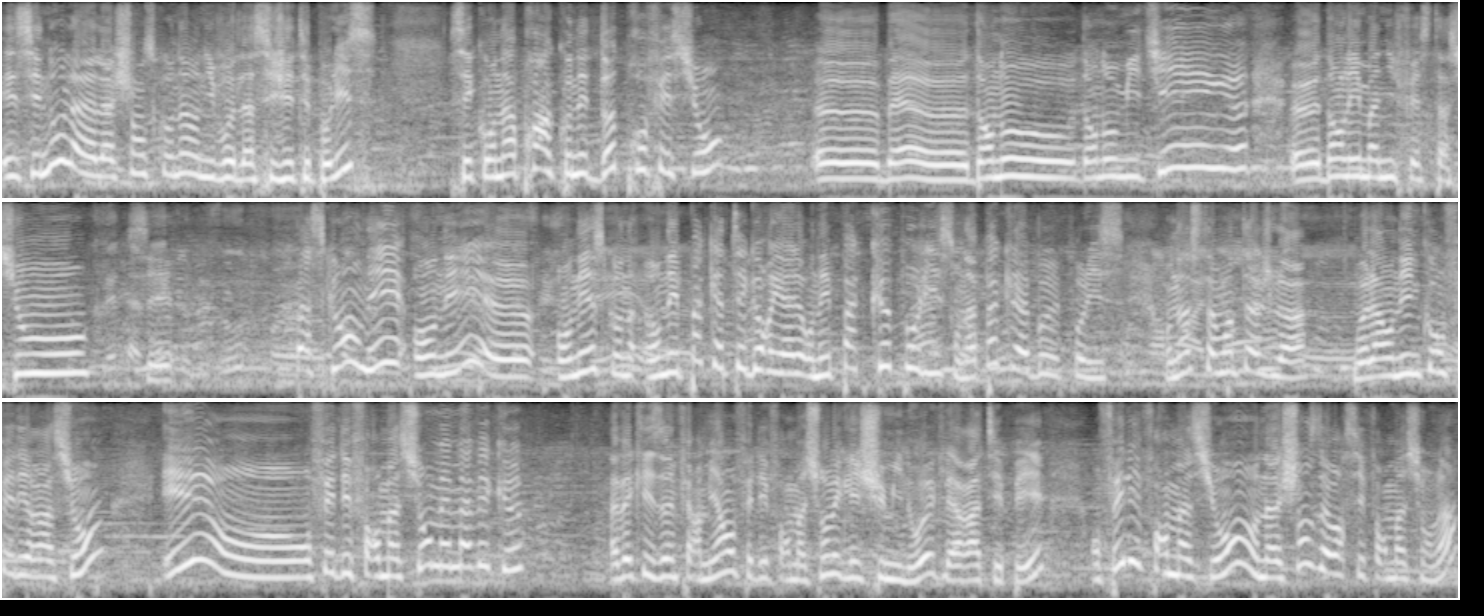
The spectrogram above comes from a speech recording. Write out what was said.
Et c'est nous la, chance qu'on a au niveau de la CGT Police, c'est qu'on apprend à connaître d'autres professions euh, ben, euh, dans, nos, dans nos meetings, euh, dans les manifestations. Parce qu'on est, on est, on est ce qu'on, on n'est pas catégoriel, on n'est pas que police, on n'a pas que la police. On a cet avantage-là. Voilà, on est une confédération et on, fait des formations même avec eux. Avec les infirmières, on fait des formations avec les cheminots, avec la RATP. On fait des formations, on a la chance d'avoir ces formations-là.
